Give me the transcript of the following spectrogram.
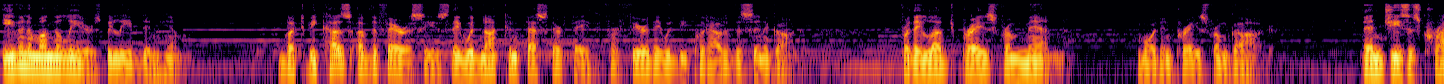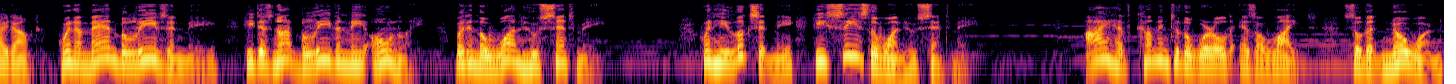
even among the leaders, believed in him. But because of the Pharisees, they would not confess their faith for fear they would be put out of the synagogue. For they loved praise from men more than praise from God. Then Jesus cried out, When a man believes in me, he does not believe in me only, but in the one who sent me. When he looks at me, he sees the one who sent me. I have come into the world as a light, so that no one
